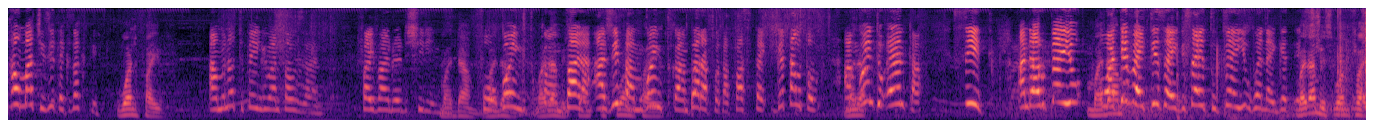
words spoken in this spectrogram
How much is it exactly? One five. I'm not paying you 1,500 shillings Madam, for madam, going to madam, Kampala as if I'm five. going to Kampala for the first time. Get out of. I'm Madam. going to enter, sit, and I'll pay you Madam. whatever it is I decide to pay you when I get Madam, it's one five.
